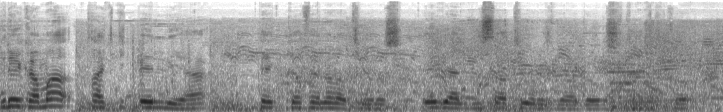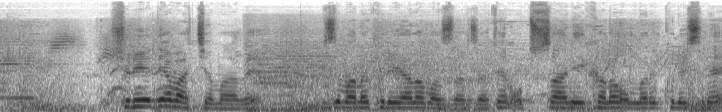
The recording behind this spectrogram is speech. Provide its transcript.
Direkt ama taktik belli ya. Pekka falan atıyoruz. Ne geldiyse atıyoruz daha doğrusu. Şuraya dev atacağım abi. Bizim ana kuleyi alamazlar zaten. 30 saniye kala onların kulesine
